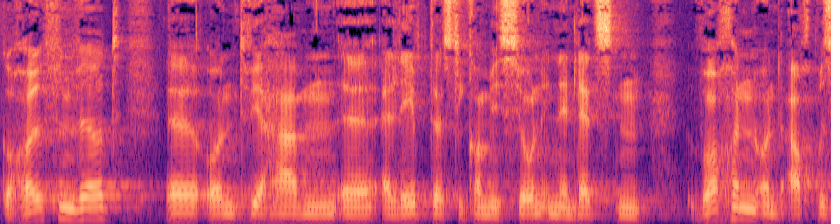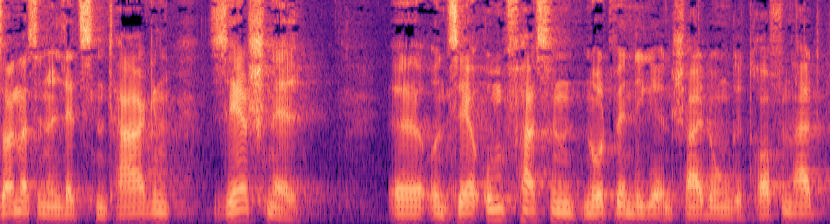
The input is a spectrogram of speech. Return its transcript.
geholfen wird. Äh, und wir haben äh, erlebt, dass die Kommission in den letzten Wochen und auch besonders in den letzten Tagen sehr schnell und sehr umfassend notwendige Entscheidungen getroffen hat.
